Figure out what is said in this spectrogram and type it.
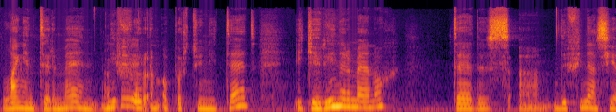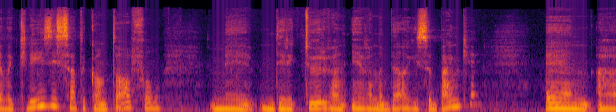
lange termijn, niet voor een opportuniteit. Ik herinner mij nog, tijdens uh, de financiële crisis zat ik aan tafel met een directeur van een van de Belgische banken. En uh,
